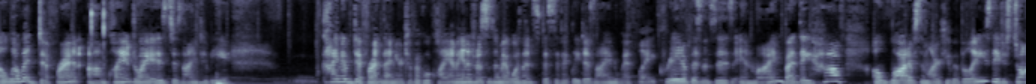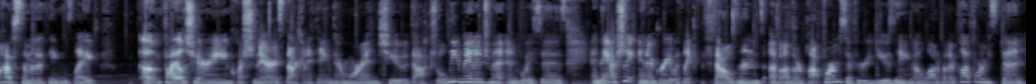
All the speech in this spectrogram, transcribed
a little bit different. Um, ClientJoy is designed to be kind of different than your typical client management system. It wasn't specifically designed with like creative businesses in mind, but they have a lot of similar capabilities. They just don't have some of the things like um, file sharing, questionnaires, that kind of thing. They're more into the actual lead management invoices, and they actually integrate with like thousands of other platforms. So if you're using a lot of other platforms, then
